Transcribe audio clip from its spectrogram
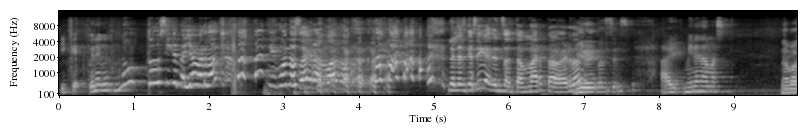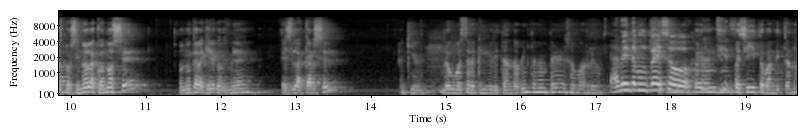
y que, bueno, no, todos siguen allá, ¿verdad? Ninguno se ha graduado. de los que siguen en Santa Marta, ¿verdad? Mire. Entonces, ay, miren nada más. Nada más, por si no la conoce o nunca la quiere conocer, miren, es la cárcel. Aquí, luego va a estar aquí gritando, aviéntame un peso, barrio. Aviéntame un peso. Un, un pesito, bandita, ¿no?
